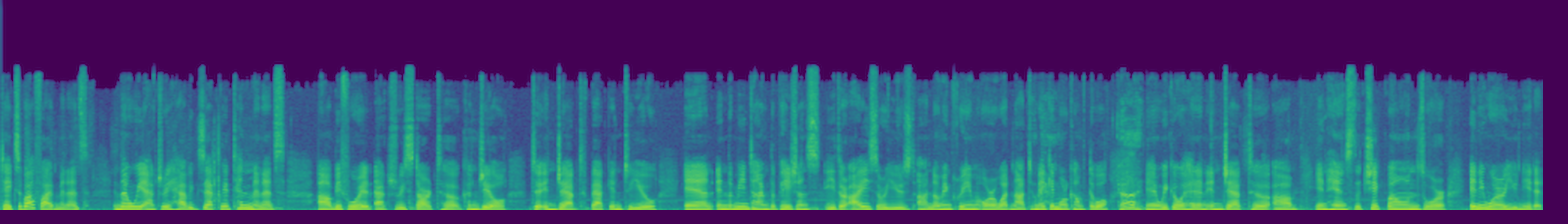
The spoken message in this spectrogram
takes about five minutes. And then we actually have exactly 10 minutes uh, before it actually start to congeal to inject back into you. And in the meantime, the patients either ice or use uh, numbing cream or whatnot to okay. make it more comfortable. Good. And we go ahead and inject to um, enhance the cheekbones or anywhere you need it.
